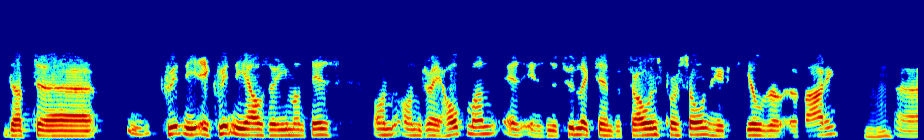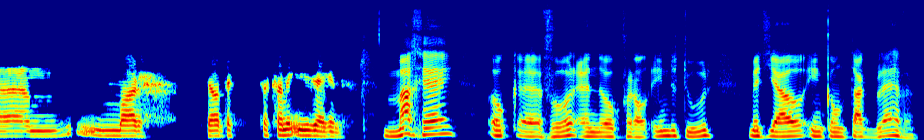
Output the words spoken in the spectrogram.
dat, uh, ik weet niet, ik weet niet als er iemand is. André Hopman is, is natuurlijk zijn vertrouwenspersoon, heeft heel veel ervaring. Mm -hmm. um, maar ja, dat, dat, kan ik niet zeggen. Mag hij ook uh, voor en ook vooral in de Tour met jou in contact blijven?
